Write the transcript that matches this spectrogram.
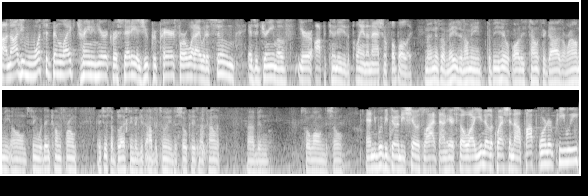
Uh, Nazeeh, what's it been like training here at Corsetti as you prepare for what I would assume is a dream of your opportunity to play in the National Football League? Man, it's amazing. I mean, to be here with all these talented guys around me, um, seeing where they come from, it's just a blessing to get the opportunity to showcase my talent. I've been so long to show. And we'll be doing these shows live down here. So uh, you know the question. Uh, Pop Warner, Pee Wee,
